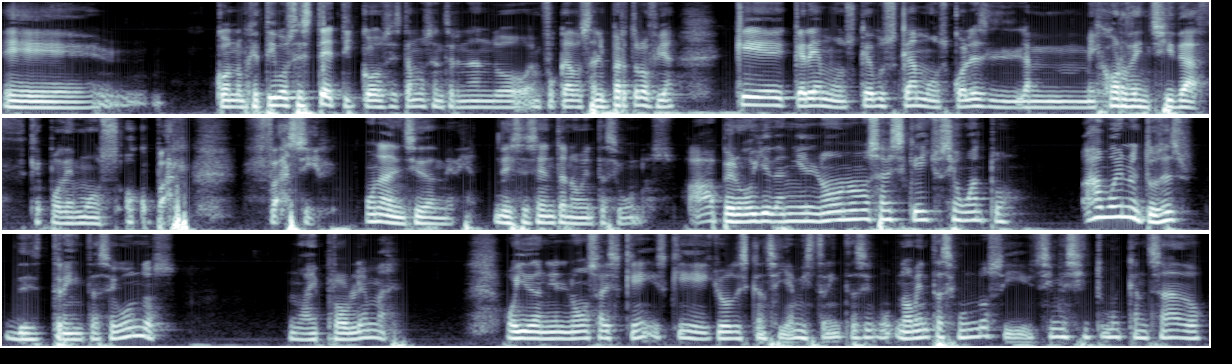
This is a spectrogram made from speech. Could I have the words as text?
eh, con objetivos estéticos, estamos entrenando enfocados a la hipertrofia, ¿qué queremos? ¿Qué buscamos? ¿Cuál es la mejor densidad que podemos ocupar? Fácil una densidad media de 60 a 90 segundos. Ah, pero oye Daniel, no, no, no sabes qué, yo sí aguanto. Ah, bueno, entonces de 30 segundos. No hay problema. Oye Daniel, no, ¿sabes qué? Es que yo descansé ya mis 30 segundos, 90 segundos y sí me siento muy cansado.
